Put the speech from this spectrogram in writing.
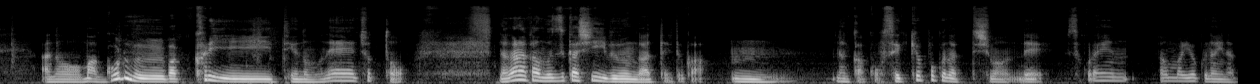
あの、まあ、ゴルフばっかりっていうのもね、ちょっと、なかなか難しい部分があったりとか、うん。なんかこう、説教っぽくなってしまうんで、そこら辺、あんまり良くないなっ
